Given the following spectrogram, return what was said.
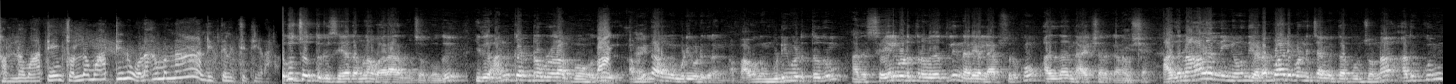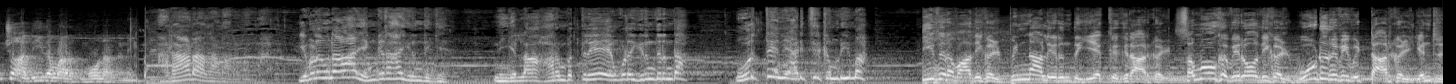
சொல்ல மாட்டேன் சொல்ல மாட்டேன்னு உலகமெல்லாம் அள்ளி தெளிச்சிட்டீடா பொது சொத்துக்கு சேதம்லாம் வர ஆரம்பிச்ச போது இது அன்கன்ட்ரோலா போகுது அப்படின்னு அவங்க முடிவெடுக்கிறாங்க. அப்ப அவங்க முடிவெடுத்ததும் அதை செயல்படுத்துற விதத்துலயும் நிறைய லேப்ஸ் இருக்கும். அதுதான் இந்த ஆக்ஷனுக்கான விஷயம். அதனால நீங்க வந்து எடப்பாடி பழனிசாமி தப்புன்னு சொன்னா அது கொஞ்சம் அதீதமா இருக்குமோ நான் நினைக்கிறேன். அடாடா அடாடா, அடாடா. இவ்வளவு நாளா எங்கடா இருந்தீங்க? நீங்க எல்லாம் ஆரம்பத்திலே என் கூட இருந்திருந்தா ஒருத்தன் என்னை அடிச்சிருக்க முடியுமா? தீவிரவாதிகள் பின்னால் இருந்து இயக்குகிறார்கள். சமூக விரோதிகள் ஊடுருவி விட்டார்கள் என்று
